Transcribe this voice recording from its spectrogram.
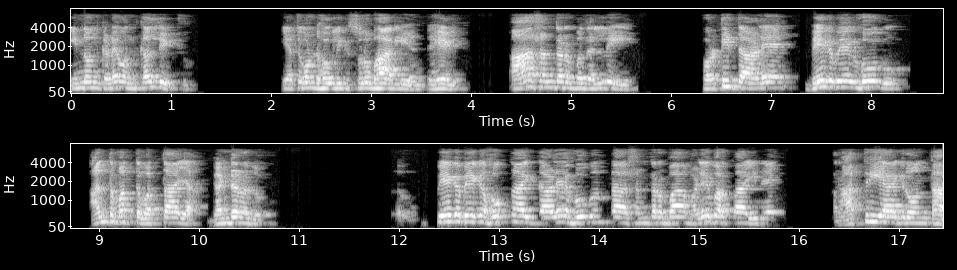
ಇನ್ನೊಂದ್ ಕಡೆ ಒಂದ್ ಕಲ್ಲಿಟ್ಲು. ಎತ್ಕೊಂಡು ಹೋಗ್ಲಿಕ್ಕೆ ಸುಲಭ ಆಗ್ಲಿ ಅಂತ ಹೇಳಿ. ಆ ಸಂದರ್ಭದಲ್ಲಿ ಹೊರಟಿದ್ದಾಳೆ, ಬೇಗ ಬೇಗ ಹೋಗು ಅಂತ ಮತ್ತೆ ಒತ್ತಾಯ ಗಂಡನದು. ಬೇಗ ಬೇಗ ಹೋಗ್ತಾ ಇದ್ದಾಳೆ ಹೋಗುವಂತಹ ಸಂದರ್ಭ, ಮಳೆ ಬರ್ತಾ ಇದೆ. ರಾತ್ರಿ ಆಗಿರುವಂತಹ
